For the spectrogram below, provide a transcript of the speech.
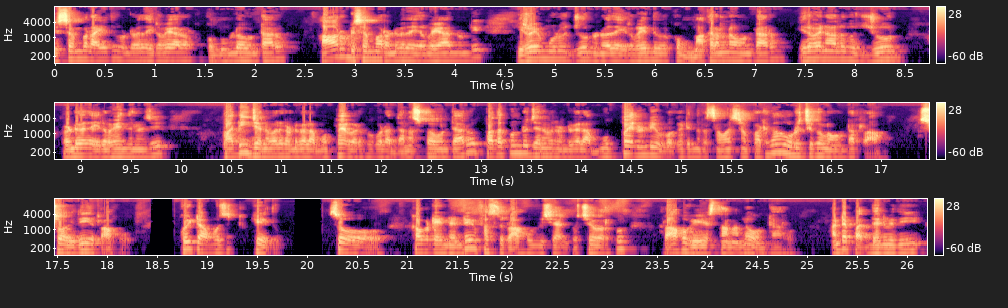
డిసెంబర్ ఐదు రెండు వేల ఇరవై ఆరు వరకు కుంభంలో ఉంటారు. ఆరు డిసెంబర్ రెండు వేల ఇరవై ఆరు నుండి ఇరవై మూడు జూన్ రెండు వేల ఇరవై ఐదు వరకు మకరంలో ఉంటారు. ఇరవై నాలుగు జూన్ రెండు వేల ఇరవై ఐదు నుంచి పది జనవరి రెండు వేల ముప్పై వరకు కూడా ధనస్సులో ఉంటారు. పదకొండు జనవరి రెండు వేల ముప్పై నుండి ఒకటిన్నర సంవత్సరం పాటుగా వృచ్చికంలో ఉంటారు రాహు. సో ఇది Rahu. Quite opposite Ketu. So కాబట్టి ఏంటంటే ఫస్ట్ రాహు విషయానికి వచ్చే వరకు రాహు వ్యయ స్థానంలో ఉంటారు. అంటే పద్దెనిమిది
